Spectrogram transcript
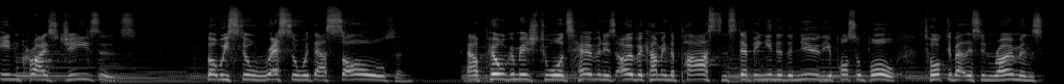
in Christ Jesus. But we still wrestle with our souls and our pilgrimage towards heaven is overcoming the past and stepping into the new. The Apostle Paul talked about this in Romans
